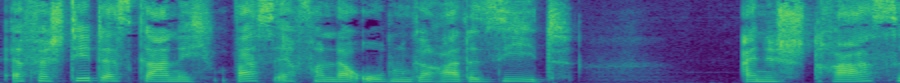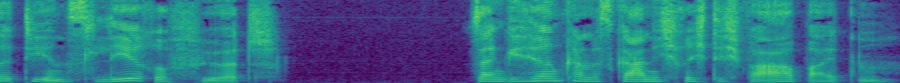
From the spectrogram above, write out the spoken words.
Er versteht erst gar nicht, was er von da oben gerade sieht. Eine Straße, die ins Leere führt. Sein Gehirn kann es gar nicht richtig verarbeiten.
